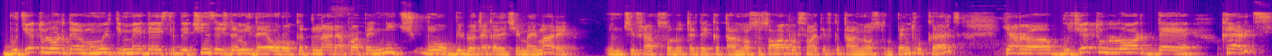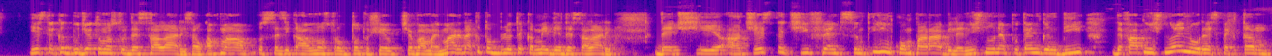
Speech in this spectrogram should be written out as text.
Bugetul lor de multimedia este de 50.000 de euro, cât nu are aproape nici o bibliotecă de cei mai mare în cifre absolute decât al nostru sau aproximativ cât al nostru pentru cărți, iar uh, bugetul lor de cărți este cât bugetul nostru de salarii, sau acum să zic al nostru totuși e ceva mai mare, dar cât o bibliotecă medie de salarii. Deci aceste cifre sunt incomparabile, nici nu ne putem gândi, de fapt nici noi nu respectăm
